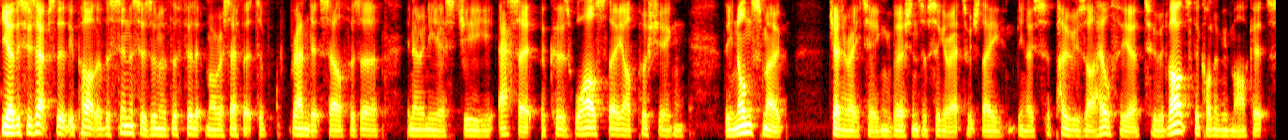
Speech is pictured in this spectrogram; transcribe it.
Yeah, this is absolutely part of the cynicism of the Philip Morris effort to brand itself as a you know an ESG asset because whilst they are pushing the non-smoke generating versions of cigarettes, which they you know suppose are healthier to advanced economy markets,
